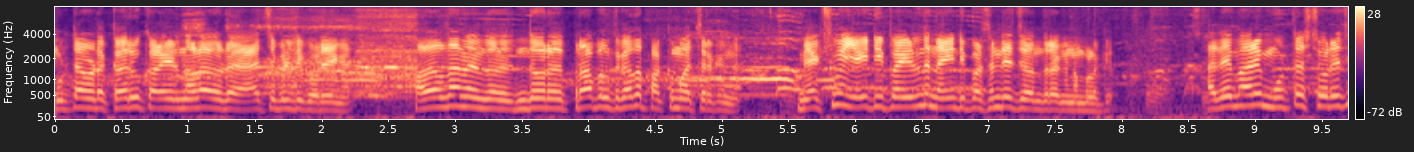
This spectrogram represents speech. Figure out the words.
முட்டையோட கரு கலையிறதுனால அதோட ஆச்சபிலிட்டி குறையுங்க. அதனால தான் இந்த இந்த ஒரு ப்ராப்ளத்துக்காக பக்கமாக வச்சுருக்கேங்க. மேக்ஸிமம் எயிட்டி ஃபைவ்லேருந்து நைன்ட்டி பர்சன்டேஜ் வந்துடுங்க நம்மளுக்கு. அதே மாதிரி முட்டை ஸ்டோரேஜ்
